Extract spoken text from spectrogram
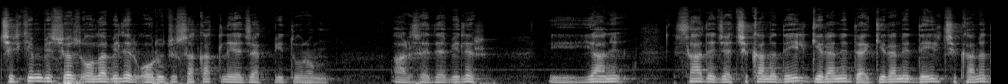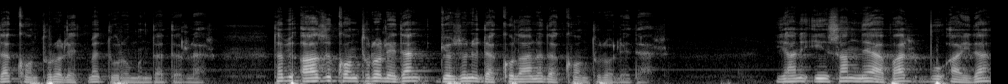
çirkin bir söz olabilir, orucu sakatlayacak bir durum arz edebilir. Ee, yani sadece çıkanı değil, gireni de, gireni değil çıkanı da kontrol etme durumundadırlar. Tabi ağzı kontrol eden gözünü de kulağını da kontrol eder. Yani insan ne yapar bu ayda?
